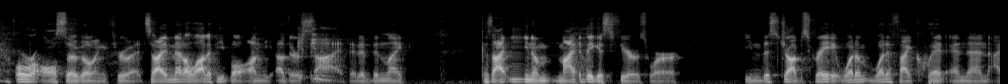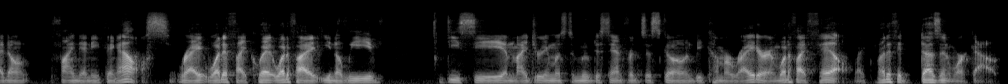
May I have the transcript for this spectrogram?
or were also going through it. So I met a lot of people on the other side that had been like, because I, you know, my biggest fears were, you know, this job's great. What if, what if I quit and then I don't find anything else, right? What if I quit? What if I, you know, leave DC and my dream was to move to San Francisco and become a writer? And what if I fail? Like, what if it doesn't work out?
